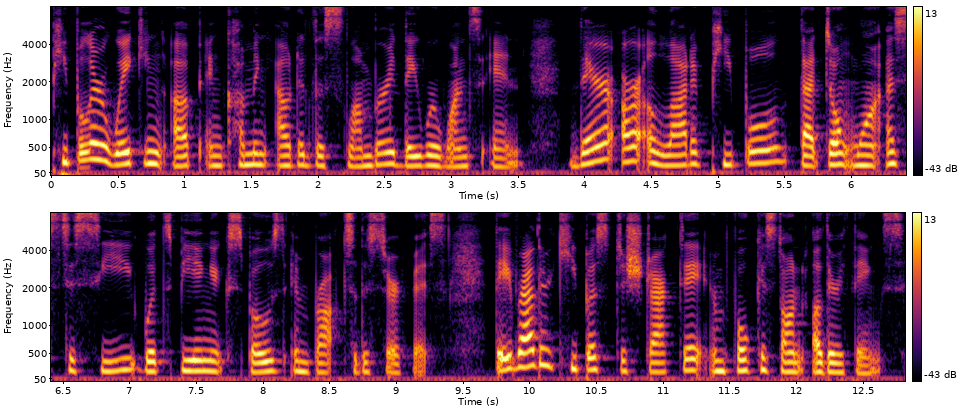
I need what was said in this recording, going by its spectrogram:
People are waking up and coming out of the slumber they were once in. There are a lot of people that don't want us to see what's being exposed and brought to the surface. They rather keep us distracted and focused on other things.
